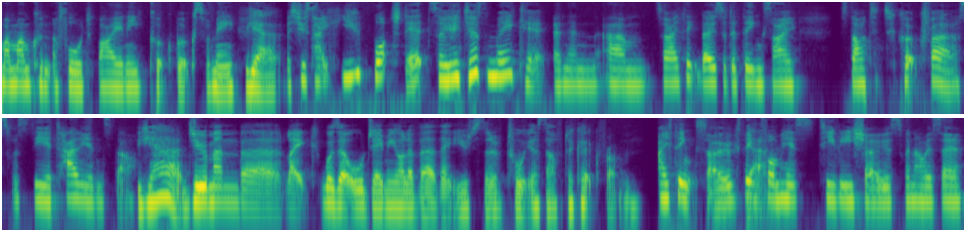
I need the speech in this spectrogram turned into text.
my mum couldn't afford to buy any cookbooks for me. yeah, But she was like, "You watched it, so you just make it." And then, um, so I think those are the things I started to cook first was the Italian stuff. yeah. Do you remember like was it all Jamie Oliver that you sort of taught yourself to cook from? I think so. I think Yeah. from his TV shows when I was a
